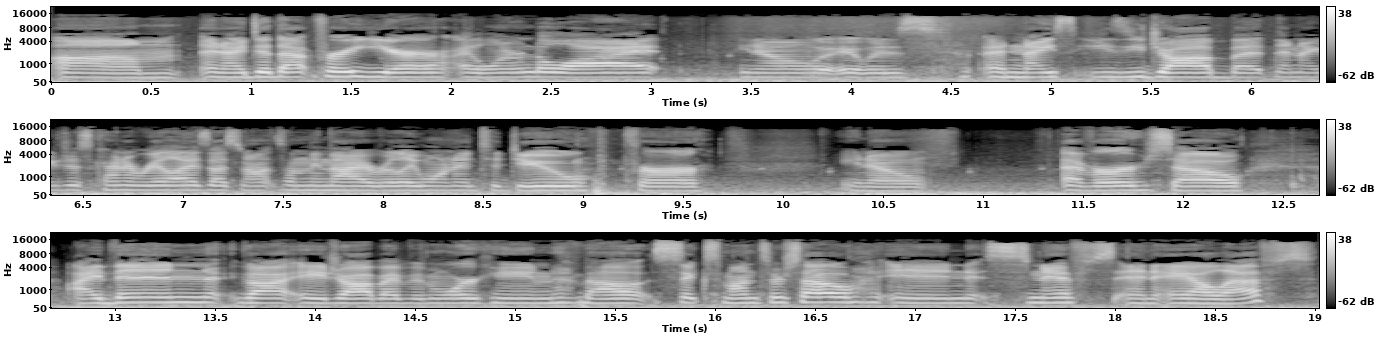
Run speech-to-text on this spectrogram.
um, and I did that for a year. I learned a lot. You know, it was a nice, easy job, but then I just kind of realized that's not something that I really wanted to do for, you know, ever. So I then got a job. I've been working about six months or so in SNFs and ALFs.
